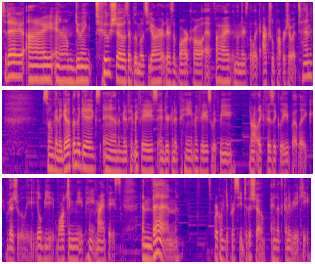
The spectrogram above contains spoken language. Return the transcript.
today I am doing two shows at Bloom OTR. There's a bar crawl at 5, and then there's the like actual proper show at 10. So I'm gonna get up in the gigs and I'm gonna paint my face, and you're gonna paint my face with me. Not like physically, but like visually. You'll be watching me paint my face. And then we're going to proceed to the show, and it's gonna be a key.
